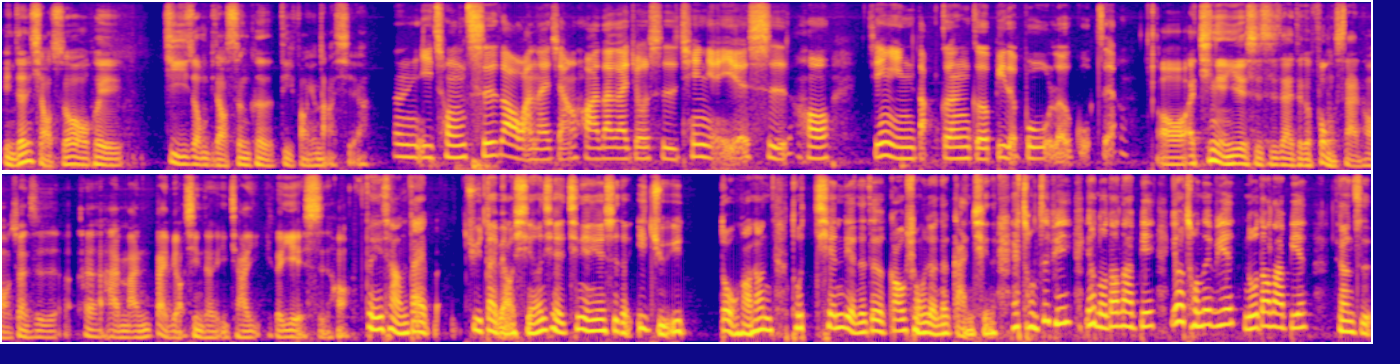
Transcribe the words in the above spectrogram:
秉真小时候会记忆中比较深刻的地方有哪些啊？嗯，以从吃到玩来讲的话，大概就是青年夜市，然后金银岛跟隔壁的布鲁勒谷这样。哦，哎，青年夜市是在这个凤山哈，算是呃还蛮代表性的一家一个夜市哈，非常代具代表性，而且青年夜市的一举一动好像都牵连着这个高雄人的感情。哎，从这边要挪到那边，要从那边挪到那边，这样子。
